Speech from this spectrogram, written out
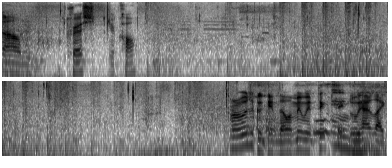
um, Chris, your call. Oh, it was a good game though. I mean, we think we had like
